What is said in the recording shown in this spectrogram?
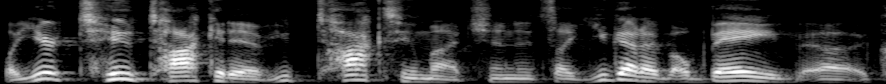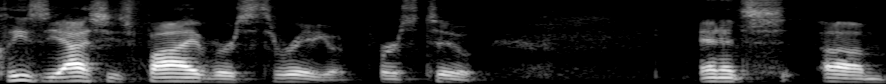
well, you're too talkative. You talk too much. And it's like, you got to obey uh, Ecclesiastes 5, verse 3 or verse 2. And it's, um,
